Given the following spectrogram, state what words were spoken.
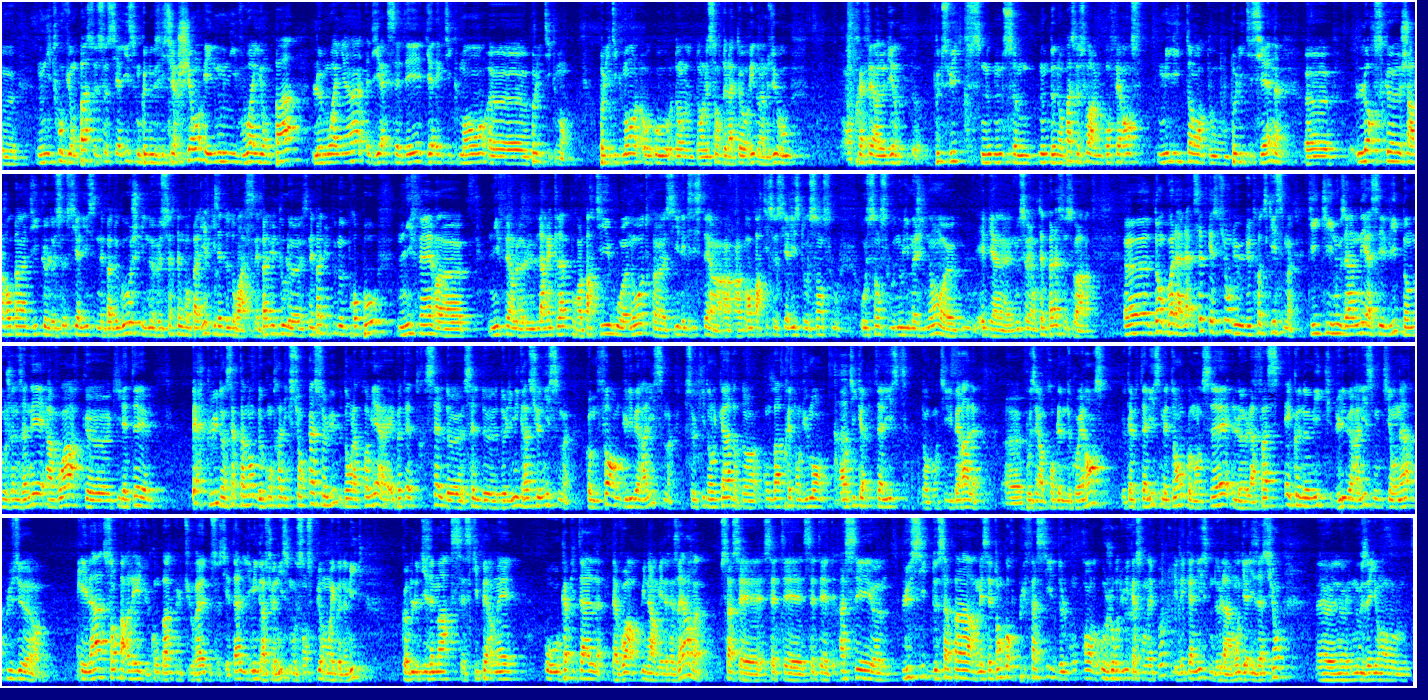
n'y trouvions pas ce socialisme que nous y cherchions et nous n'y voyions pas le moyen d'y accéder dialectiquement, euh, politiquement. Politiquement, dans, le sens de la théorie, dans la mesure où on préfère le dire tout de suite, nous, ne donnons pas ce soir une conférence militante ou politicienne. Euh, lorsque Charles Robin dit que le socialisme n'est pas de gauche, il ne veut certainement pas dire qu'il est de droite. Ce n'est pas du tout, notre propos, ni faire, euh, la réclame pour un parti ou un autre. Euh, s'il existait un, grand parti socialiste au sens où, nous l'imaginons, eh bien, nous ne serions peut-être pas là ce soir. Euh, donc voilà, cette question du, trotskisme qui, nous a amené assez vite dans nos jeunes années à voir qu'il était perclus d'un certain nombre de contradictions insolubles, dont la première est peut-être celle de, l'immigrationnisme comme forme du libéralisme, ce qui, dans le cadre d'un combat prétendument anticapitaliste, donc antilibéral, poser un problème de cohérence. Le capitalisme étant, comme on le sait, la face économique du libéralisme qui en a plusieurs. Et là, sans parler du combat culturel ou sociétal, l'immigrationnisme au sens purement économique, comme le disait Marx, c'est ce qui permet au capital d'avoir une armée de réserve. Ça, c'était assez euh, lucide de sa part, mais c'est encore plus facile de le comprendre aujourd'hui qu'à son époque. Les mécanismes de la mondialisation euh, nous ayons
